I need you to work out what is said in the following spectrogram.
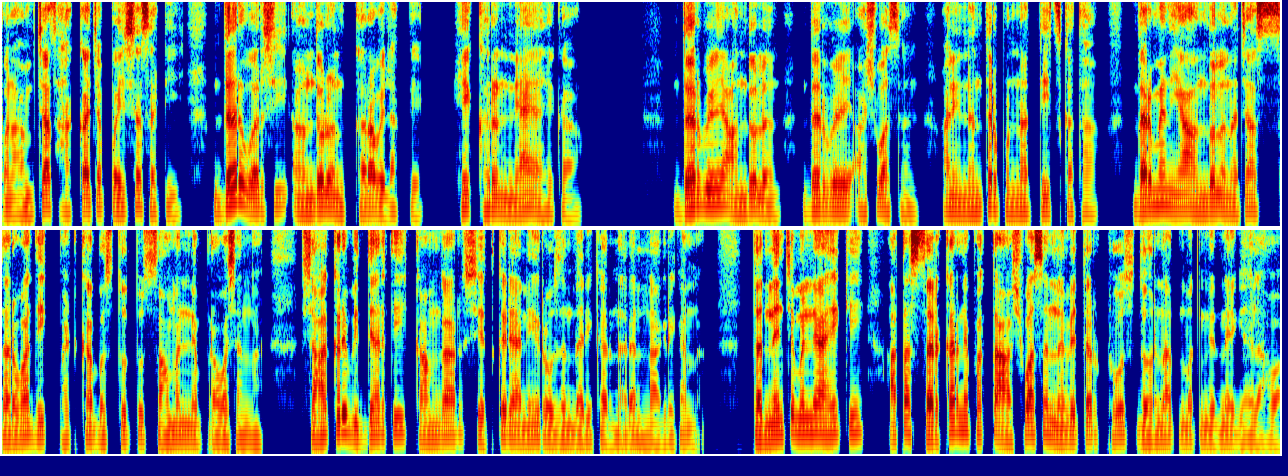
पण आमच्याच हक्काच्या पैशासाठी दरवर्षी आंदोलन करावे लागते. हे खरं न्याय आहे का? दरवेळी आंदोलन, दरवेळी आश्वासन आणि नंतर पुन्हा तीच कथा. दरम्यान या आंदोलनाचा सर्वाधिक फटका बसतो तो सामान्य प्रवाशांना, शाहकरी विद्यार्थी, कामगार, शेतकरी आणि रोजंदारी करणाऱ्या नागरिकांना. तज्ज्ञांचे म्हणणे आहे की आता सरकारने फक्त आश्वासन नव्हे तर ठोस धोरणात्मक निर्णय घ्यायला हवा.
